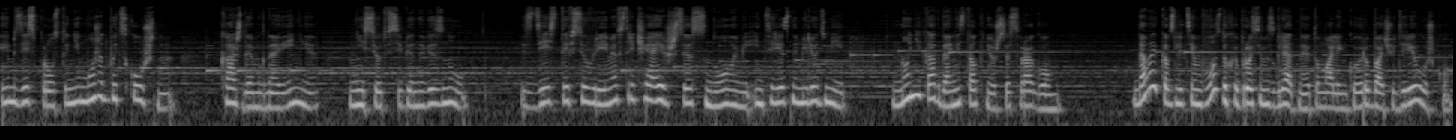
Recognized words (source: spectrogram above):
Им здесь просто не может быть скучно. Каждое мгновение несет в себе новизну. Здесь ты все время встречаешься с новыми, интересными людьми, но никогда не столкнешься с врагом. Давай-ка взлетим в воздух и бросим взгляд на эту маленькую рыбачью деревушку.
